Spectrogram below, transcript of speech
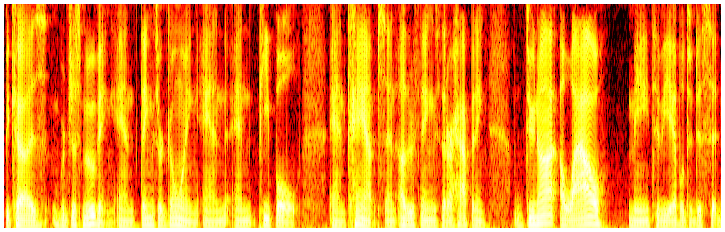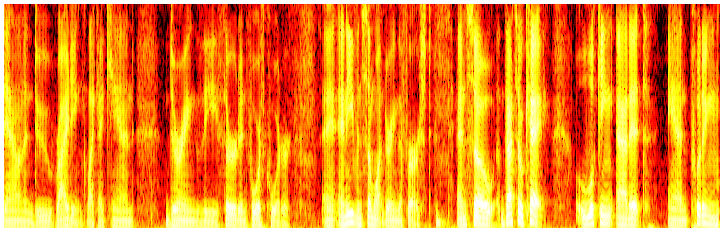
because we're just moving and things are going and and people and camps and other things that are happening do not allow me to be able to just sit down and do writing like I can during the third and fourth quarter and, and even somewhat during the first. And so that's okay. Looking at it and putting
